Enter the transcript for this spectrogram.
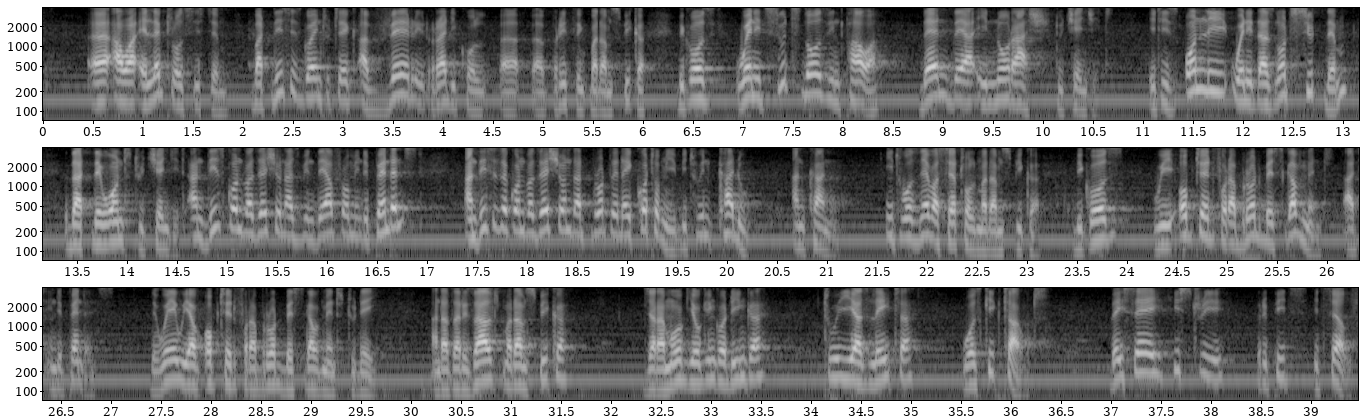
uh, our electoral system, but this is going to take a very radical uh, uh, rethink, Madam Speaker, because when it suits those in power, then they are in no rush to change it. It is only when it does not suit them that they want to change it. And this conversation has been there from independence, and this is a conversation that brought the dichotomy between KADU and KANU. It was never settled, Madam Speaker, because we opted for a broad-based government at independence the way we have opted for a broad-based government today. And as a result, Madam Speaker, Jaramogi Oginga Odinga, two years later, was kicked out. They say history repeats itself.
